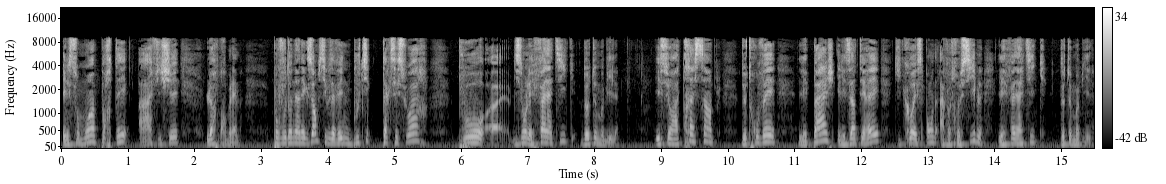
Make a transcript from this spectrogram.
Et ils sont moins portés à afficher leurs problèmes. Pour vous donner un exemple, si vous avez une boutique d'accessoires pour, euh, disons, les fanatiques d'automobiles, il sera très simple de trouver les pages et les intérêts qui correspondent à votre cible, les fanatiques d'automobiles.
